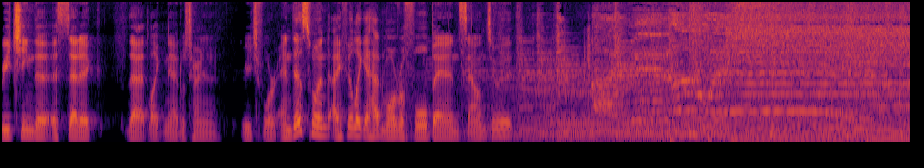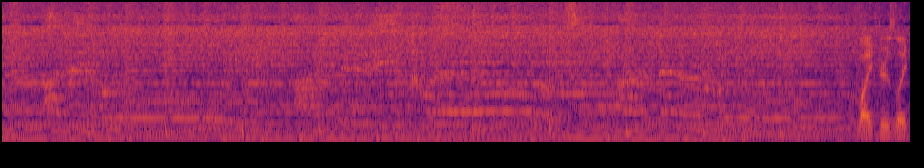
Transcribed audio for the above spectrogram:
reaching the aesthetic that like Ned was trying to reach for. And this one, I feel like it had more of a full band sound to it. Like there's like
